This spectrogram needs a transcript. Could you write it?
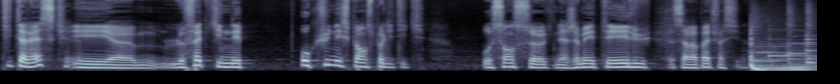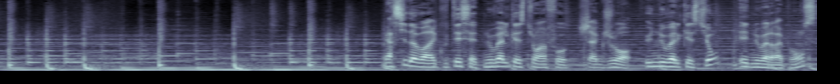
titanesques et euh, le fait qu'il n'ait aucune expérience politique, au sens euh, qu'il n'a jamais été élu, ça va pas être facile. Merci d'avoir écouté cette nouvelle question info. Chaque jour, une nouvelle question et de nouvelles réponses.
